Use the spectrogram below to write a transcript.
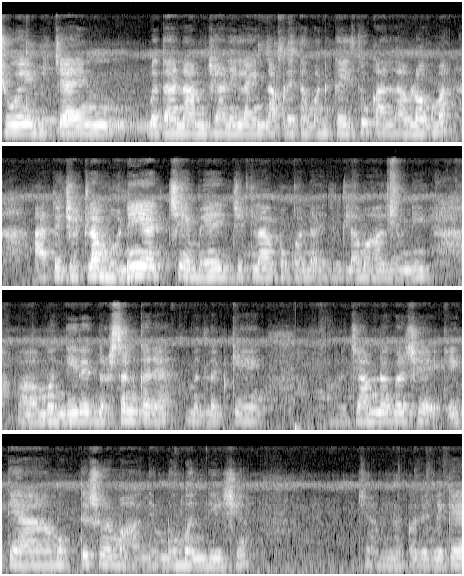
જોઈ, વિચારીને બધા નામ જાણી લઈને આપણે તમને કહીશું કાલના વ્લોગમાં. આ તો જેટલા મને યાદ છે, મેં જેટલા ભગવાનના, જેટલા મહાદેવની મંદિરે દર્શન કર્યા. મતલબ કે જામનગર છે એ ત્યાં મુક્તેશ્વર મહાદેવનું મંદિર છે. જામનગર એટલે કે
